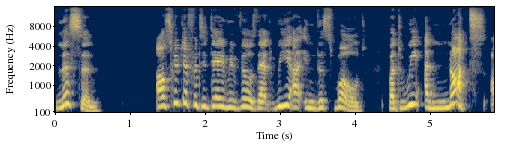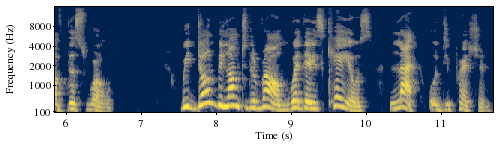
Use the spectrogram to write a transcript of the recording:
Listen, our scripture for today reveals that we are in this world, but we are not of this world. We don't belong to the realm where there is chaos, lack, or depression.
